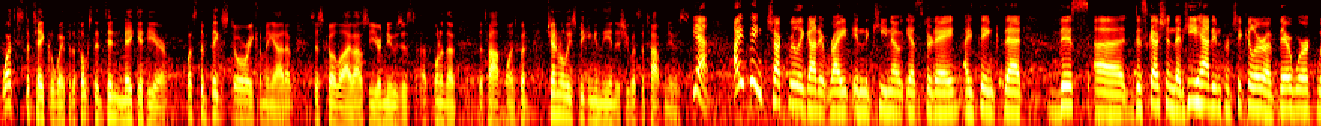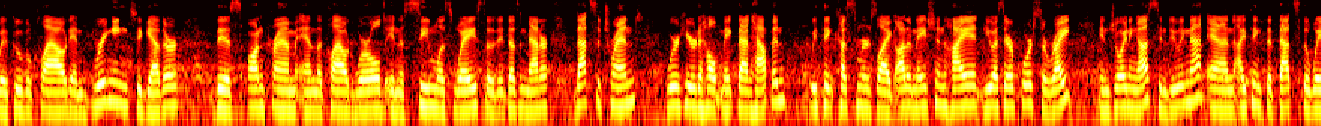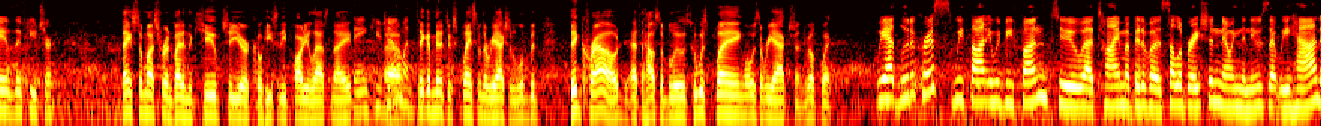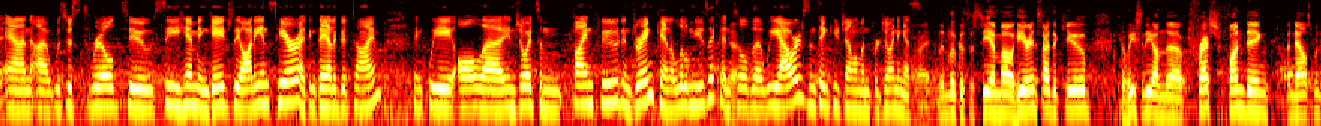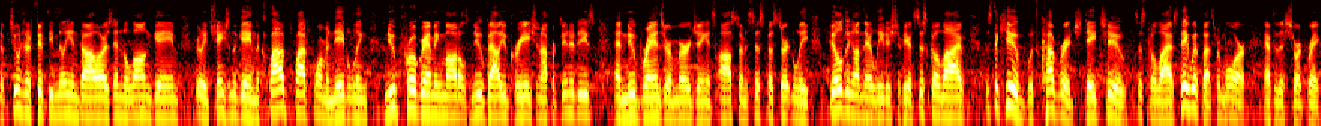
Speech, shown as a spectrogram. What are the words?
What's the takeaway for the folks that didn't make it here? What's the big story coming out of Cisco Live? Obviously your news is uh, one of the, the top ones, but generally speaking in the industry, what's the top news? Yeah, I think Chuck really got it right in the keynote yesterday. I think that this uh, discussion that he had in particular of their work with Google Cloud and bringing together this on-prem and the cloud world in a seamless way so that it doesn't matter, that's the trend. We're here to help make that happen. We think customers like AutoNation, Hyatt, US Air Force are right in joining us in doing that, and I think that that's the way of the future. Thanks so much for inviting theCUBE to your Cohesity party last night. Thank you, gentlemen. Uh, take a minute to explain some of the reaction, a little bit, big crowd at the House of Blues. Who was playing, what was the reaction, real quick? We had Ludacris. We thought it would be fun to uh, time a bit of a celebration knowing the news that we had and uh, was just thrilled to see him engage the audience here. I think they had a good time. I think we all uh, enjoyed some fine food and drink and a little music until yeah. the wee hours, and thank you gentlemen for joining us. All right, Lynn Lucas, the CMO here inside the Cube, Cohesity on the fresh funding announcement of $250 million in the long game, really changing the game. The cloud platform enabling new programming models, new value creation opportunities, and new brands are emerging. It's awesome. Cisco certainly building on their leadership here at Cisco Live. This is theCUBE with coverage, day two, Cisco Live. Stay with us for more after this short break.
